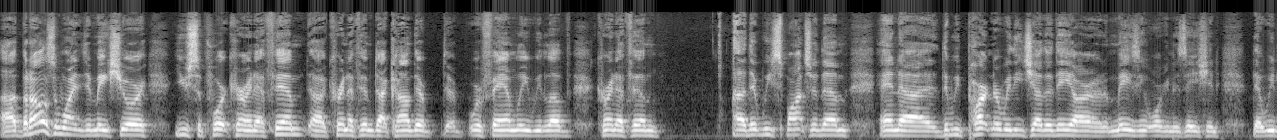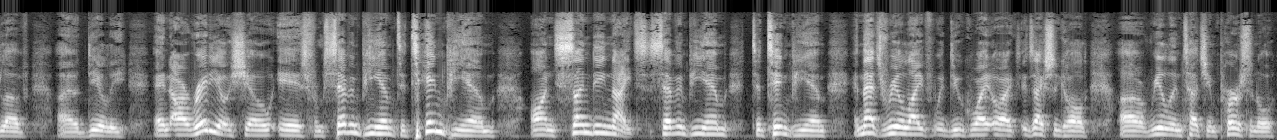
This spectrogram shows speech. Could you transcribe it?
Uh, but I also wanted to make sure you support Current FM, uh, currentfm.com. They're, they're, we're family. We love Current FM. Uh, that we sponsor them and uh, that we partner with each other. They are an amazing organization that we love uh, dearly. And our radio show is from 7 p.m. to 10 p.m. on Sunday nights, 7 p.m. to 10 p.m. And that's Real Life with Duke White. Oh, it's actually called uh, Real in Touch and Personal,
